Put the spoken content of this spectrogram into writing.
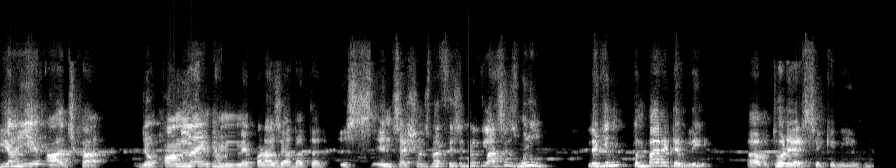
या ये आज का जो ऑनलाइन हमने पढ़ा ज़्यादातर, इस, इन सेशंस में फ़िज़िकल क्लासेस हुई, लेकिन कंपैरेटिवली थोड़े अरसे के लिए हुई।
